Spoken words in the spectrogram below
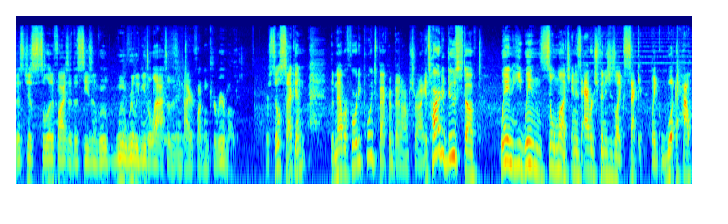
This just solidifies that this season will will really be the last of this entire fucking career mode. We're still second, but now we're 40 points back from Ben Armstrong. It's hard to do stuff when he wins so much and his average finish is like second. Like what? How?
